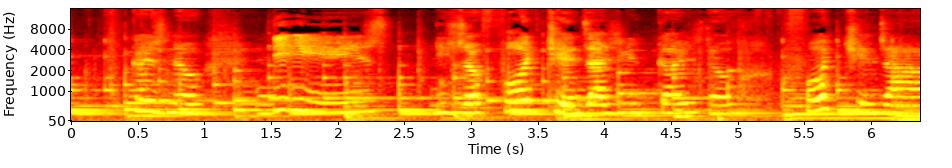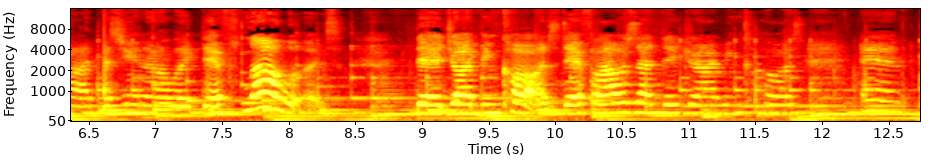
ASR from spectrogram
you guys know these are fortunes as you guys know fortunes are as you know like they're flowers. They're driving cars. They're flowers that they're driving cars and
